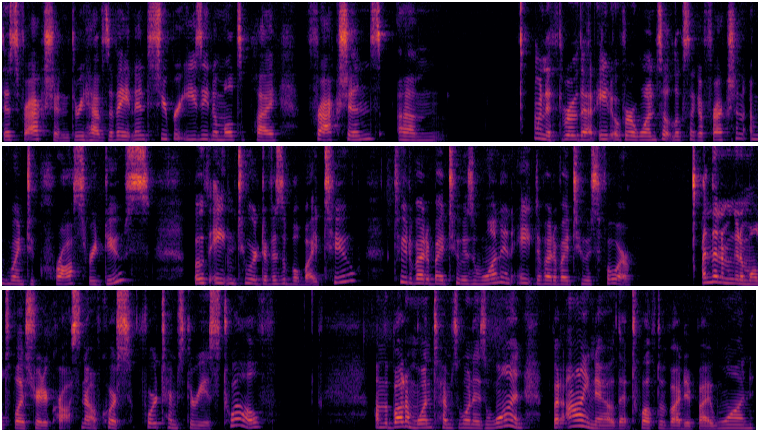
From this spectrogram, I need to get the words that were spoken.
this fraction, 3 halves of 8. And it's super easy to multiply fractions. Um, I'm going to throw that 8 over 1 so it looks like a fraction. I'm going to cross reduce. Both 8 and 2 are divisible by 2. 2 divided by 2 is 1, and 8 divided by 2 is 4. And then I'm going to multiply straight across. Now, of course, 4 times 3 is 12. On the bottom, 1 times 1 is 1, but I know that 12 divided by 1,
